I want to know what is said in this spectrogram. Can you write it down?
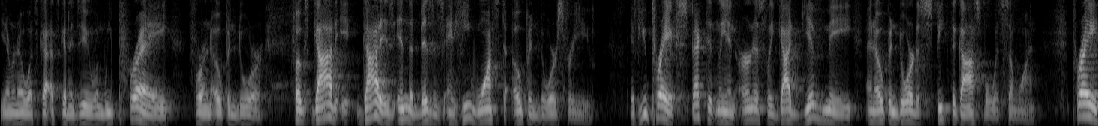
You never know what God's going to do when we pray for an open door. Folks, God, God is in the business and He wants to open doors for you. If you pray expectantly and earnestly, God, give me an open door to speak the gospel with someone. Pray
